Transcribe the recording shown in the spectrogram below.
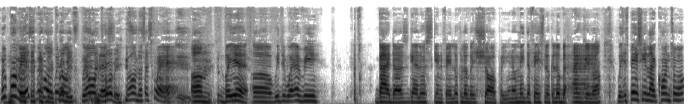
we promise. We're not. We we're promise. not. We're harmless. promise. We're harmless. I swear. Um, but yeah, uh, we did what every guy does. Get a little skin fade, look a little bit sharper. You know, make the face look a little bit angular. We- It's basically like contour,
